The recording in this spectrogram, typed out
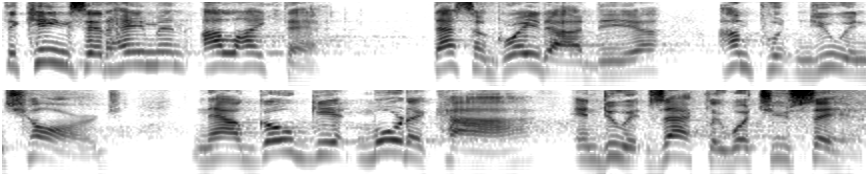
The king said, Haman, I like that. That's a great idea. I'm putting you in charge. Now go get Mordecai and do exactly what you said.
